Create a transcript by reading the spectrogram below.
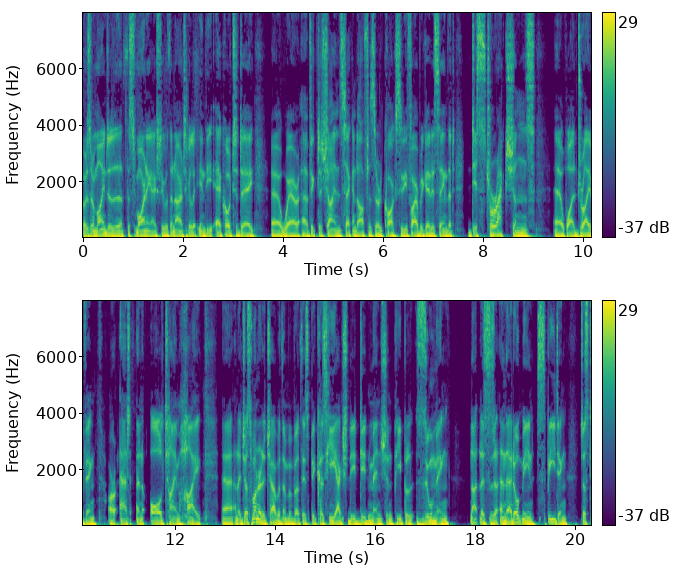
I was reminded of that this morning, actually, with an article in the Echo today, uh, where uh, Victor Shine, second officer at Cork City Fire Brigade, is saying that distractions uh, while driving are at an all-time high. Uh, and I just wanted to chat with him about this because he actually did mention people zooming, not listen, and I don't mean speeding, just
